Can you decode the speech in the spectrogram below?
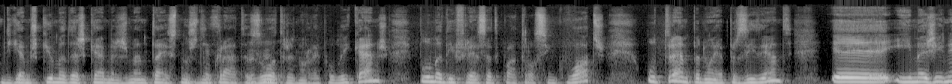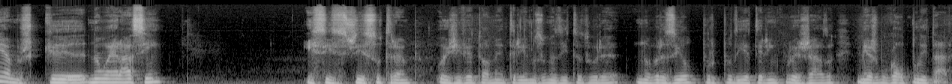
digamos que uma das câmaras mantém-se nos democratas, uhum. outra nos republicanos, por uma diferença de 4 ou 5 votos. O Trump não é presidente, uh, e imaginemos que não era assim, e se existisse o Trump, hoje eventualmente teríamos uma ditadura no Brasil, porque podia ter encorajado mesmo o golpe militar.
